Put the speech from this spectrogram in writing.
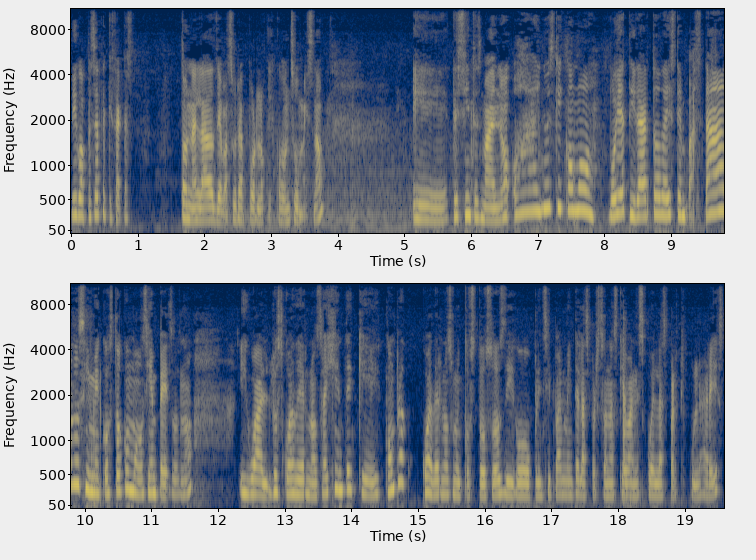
Digo, a pesar de que sacas toneladas de basura por lo que consumes, ¿no? Eh, te sientes mal, ¿no? Ay, no es que cómo voy a tirar todo este empastado si me costó como 100 pesos, ¿no? Igual, los cuadernos. Hay gente que compra cuadernos muy costosos, digo, principalmente las personas que van a escuelas particulares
